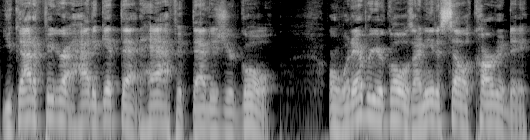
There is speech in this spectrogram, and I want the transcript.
You got to figure out how to get that half if that is your goal. or whatever your goal is. I need to sell a car today.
